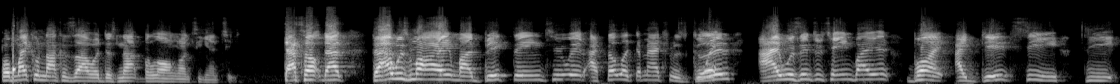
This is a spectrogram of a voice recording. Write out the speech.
but Michael Nakazawa does not belong on TNT. That's all that that was my my big thing to it. I felt like the match was good. I was entertained by it, but I did see the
